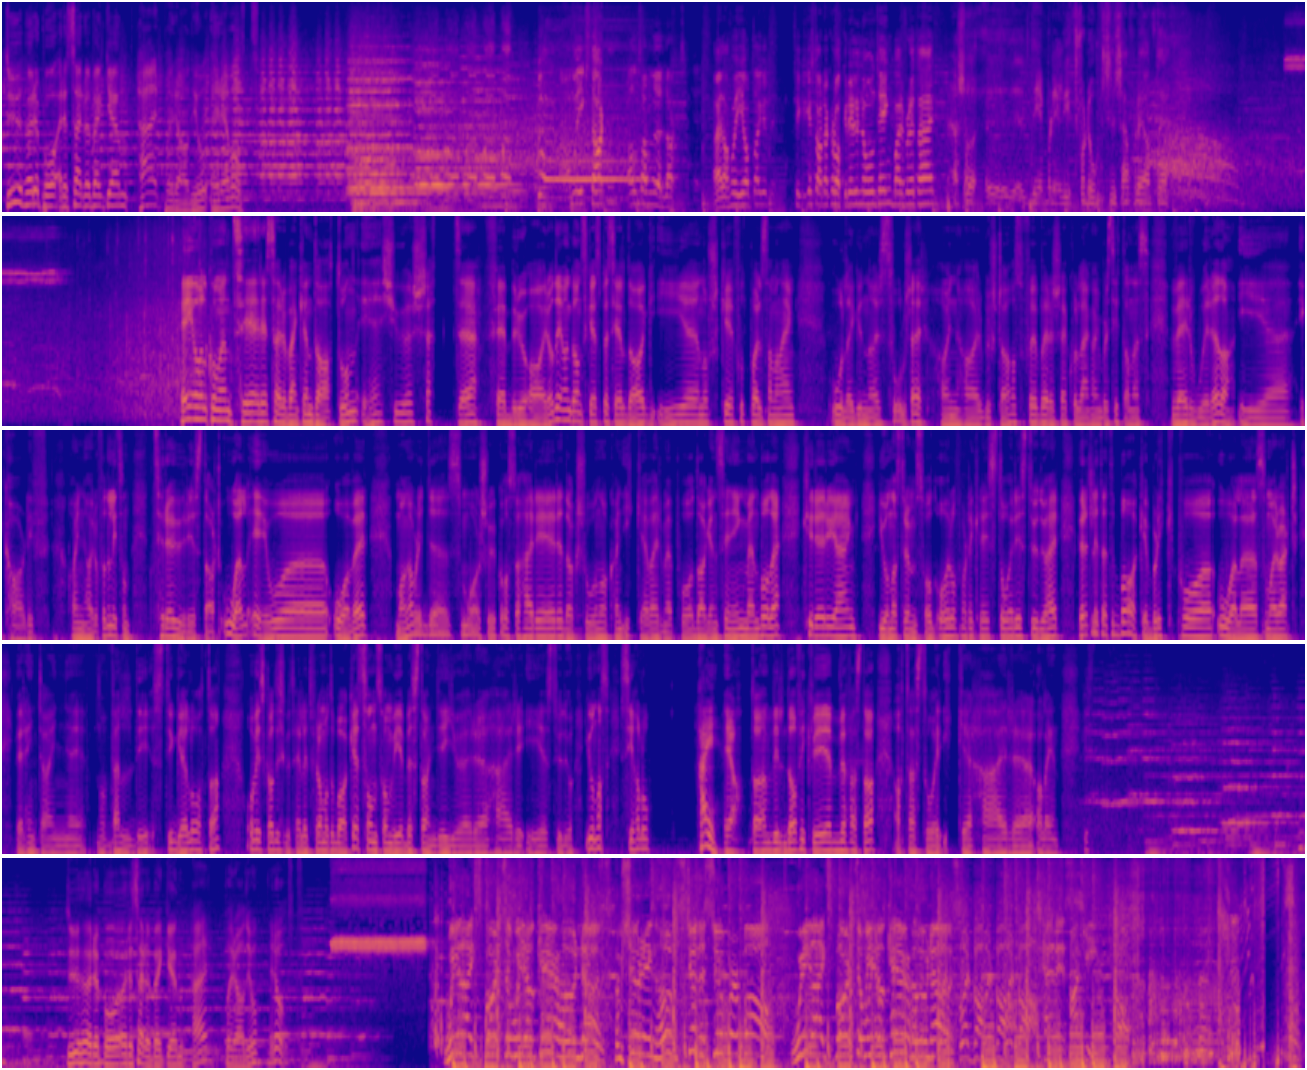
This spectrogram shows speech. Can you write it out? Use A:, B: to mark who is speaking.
A: Du hører på reservebenken.
B: Her på Radio Revolt.
C: Nå gikk starten. Alt sammen ødelagt. Nei, da får vi gi opp, da, gutter. Fikk ikke starta klokker eller noen ting, bare for dette her.
D: Altså, øh, det ble litt for dumt, syns jeg, fordi at øh,
B: Hei og velkommen til reservebenken. Datoen er 26. februar, og det er jo en ganske spesiell dag i eh, norsk fotballsammenheng. Ole Gunnar Solskjær han har bursdag, og så får vi bare se hvor lenge han blir sittende ved roret da, i, eh, i Cardiff. Han har jo fått en litt sånn traurig start. OL er jo eh, over. Mange har blitt uh, småsjuke også her i redaksjonen og kan ikke være med på dagens sending, men både Kyrre Ryeng, Jonas Strømsodd og Rolf Martin Krei står i studio her. Vi har et lite tilbakeblikk på OL-et som har vært. Vi har henta inn eh, noen veldig stygge låter, og vi skal diskutere litt fram og tilbake, sånn som vi bestandig gjør eh, her i studio. Jonas, si hallo.
E: Hei!
B: Ja, da, da fikk vi befesta at jeg står ikke her uh, alene. Hvis
A: Du hører på reservebenken.
B: her på Radio Revolt. We like sports and we don't care who knows. From shooting hoops to the Super Bowl. We like sports and we don't care who knows.
D: Football, football, football, tennis, hockey, golf.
